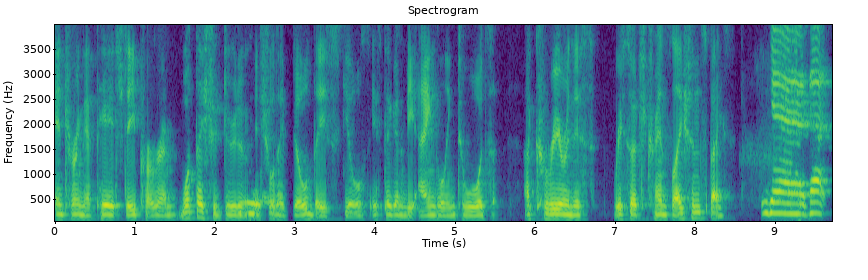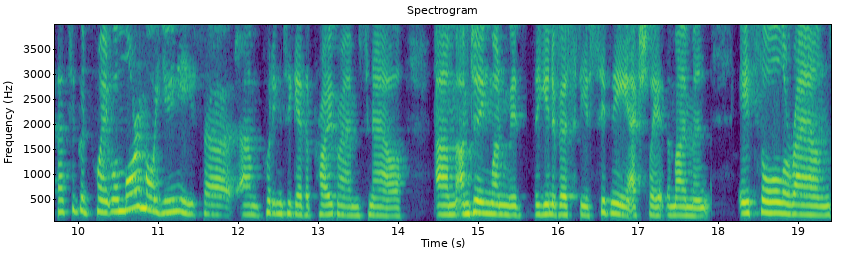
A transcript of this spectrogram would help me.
entering their PhD program, what they should do to mm. ensure they build these skills if they're going to be angling towards a career in this research translation space? Yeah, that, that's a good point. Well, more and more unis are um, putting together programs now. Um, I'm doing one with the University of Sydney actually at the moment it's all around,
